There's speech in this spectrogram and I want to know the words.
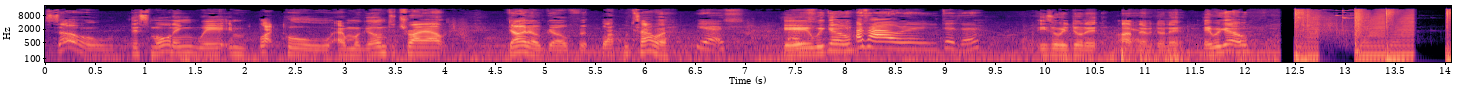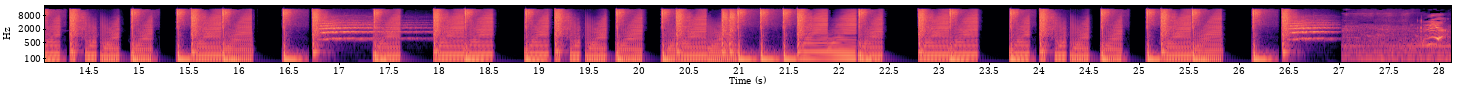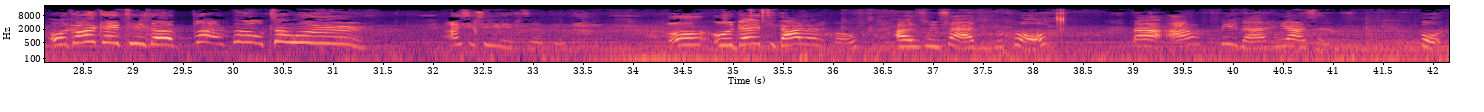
So, this morning we're in Blackpool and we're going to try out Dino Golf at Blackpool Tower. Yes. Here we go. That's how I already did it. He's already done it. I've Yeah. never done it. Here we go. Well, we're going to Dino Golf, as we said before. That I've been there, he hasn't. But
